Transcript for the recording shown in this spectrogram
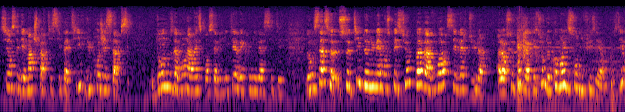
sciences et démarches participatives du projet SAPS dont nous avons la responsabilité avec l'université. Donc ça, ce, type de numéros spéciaux peuvent avoir ces vertus-là. Alors se pose la question de comment ils sont diffusés. on peut se dire,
